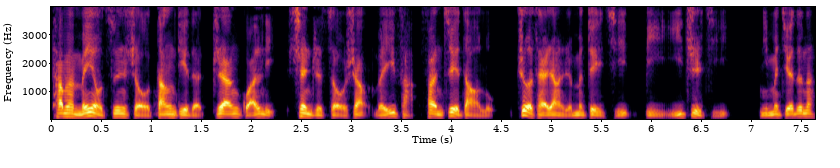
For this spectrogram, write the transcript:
他们没有遵守当地的治安管理，甚至走上违法犯罪道路，这才让人们对其鄙夷至极。你们觉得呢？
